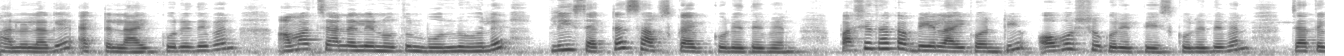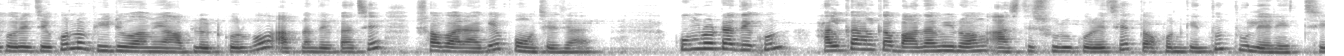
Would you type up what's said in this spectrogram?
ভালো লাগে, একটা লাইক করে দেবেন। আমার চ্যানেলে নতুন বন্ধু হলে প্লিজ একটা সাবস্ক্রাইব করে দেবেন। পাশে থাকা বেল আইকনটি অবশ্য করে প্রেস করে দেবেন, যাতে করে যে কোনো ভিডিও আমি আপলোড করব, আপনাদের কাছে সবার আগে পৌঁছে যায়। কুমড়োটা দেখুন, হালকা হালকা বাদামি রং আসতে শুরু করেছে, তখন কিন্তু তুলে নিচ্ছি।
